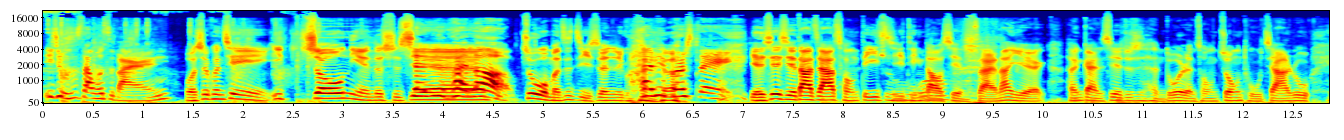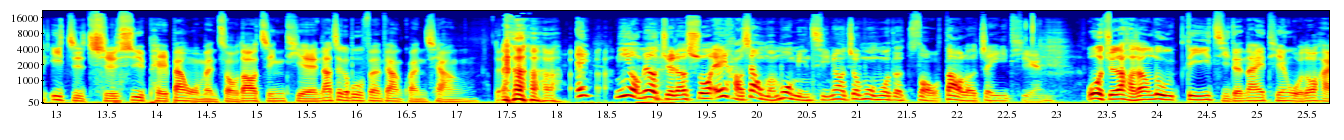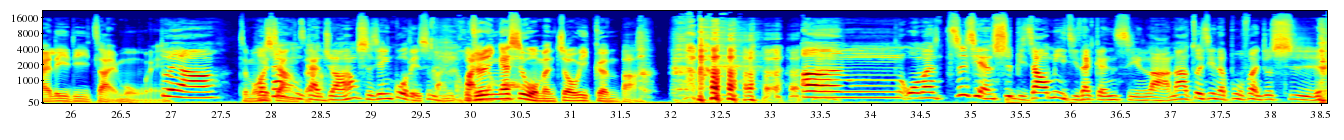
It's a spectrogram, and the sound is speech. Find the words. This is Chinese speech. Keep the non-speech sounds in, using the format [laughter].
一九四三，我子凡，我是坤庆，一周年的时间，生日快乐！祝我们自己生日快乐，Happy [laughs] Birthday！也谢谢大家从第一集听到现在，那也很感谢，就是很多人从中途加入，一直持续陪伴我们走到今天。那这个部分非常官腔。哎，你有没有觉得说，哎，好像我们莫名其妙就默默的走到了这一天？我觉得好像录第一集的那一天，我都还历历在目。哎，对啊。怎么会这样子？感觉好像时间过得也是蛮快。我觉得应该是我们周一更吧。[laughs] 嗯，我们之前是比较密集在更新啦。那最近的部分就是，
